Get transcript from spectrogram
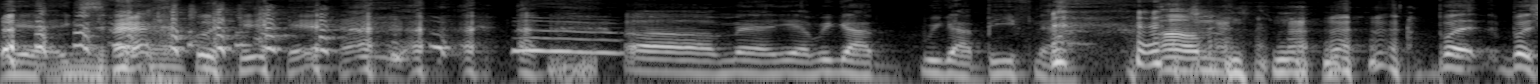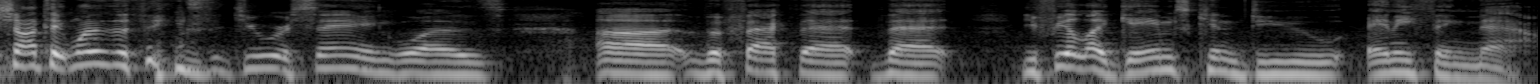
Yeah, exactly. oh man, yeah, we got we got beef now. Um, but but Shonté, one of the things that you were saying was uh, the fact that that you feel like games can do anything now.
